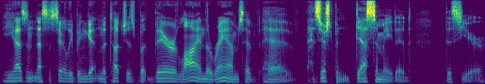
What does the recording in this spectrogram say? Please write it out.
he hasn't necessarily been getting the touches, but their line, the Rams, have have has just been decimated this year.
